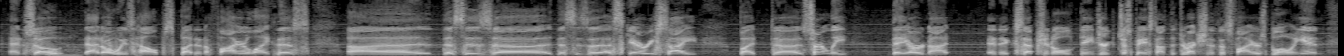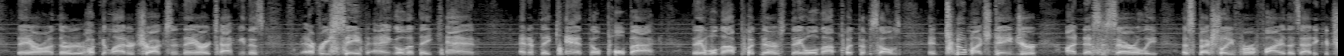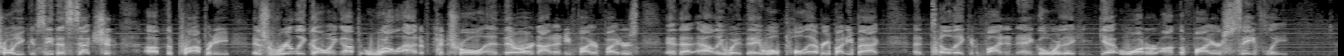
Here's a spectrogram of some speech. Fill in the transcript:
And so that always helps. But in a fire like this, uh, this is, uh, this is a, a, scary sight. But uh, certainly they are not an exceptional danger just based on the direction that this fire is blowing in. They are on their hook and ladder trucks and they are attacking this from every safe angle that they can. And if they can't, they'll pull back. They will not put their they will not put themselves in too much danger unnecessarily, especially for a fire that's out of control. You can see this section of the property is really going up well out of control, and there are not any firefighters in that alleyway. They will pull everybody back until they can find an angle where they can get water on the fire safely.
